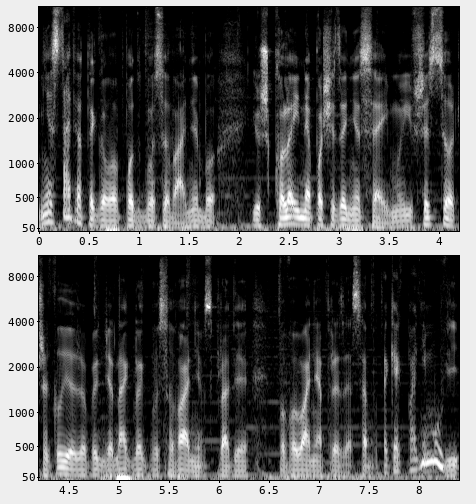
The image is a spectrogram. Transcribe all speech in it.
nie stawia tego pod głosowanie, bo już kolejne posiedzenie Sejmu i wszyscy oczekują, że będzie nagle głosowanie w sprawie powołania prezesa, bo tak jak pani mówi,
